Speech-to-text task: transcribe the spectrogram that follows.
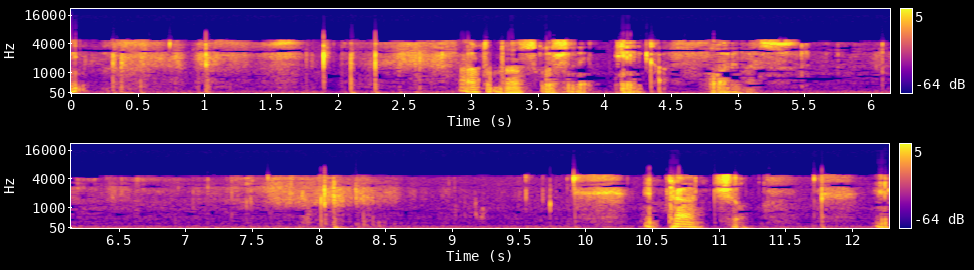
い。あともう少しで映画終わります。エターチョ、エ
